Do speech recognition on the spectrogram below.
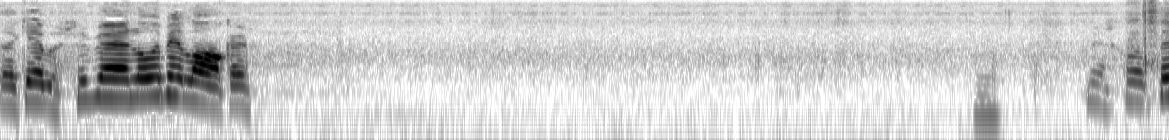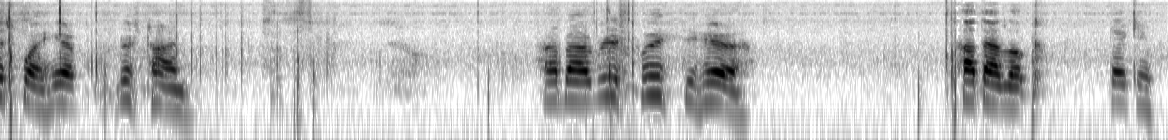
Like it was a little bit longer. Let's go this way here, this time. How about this way here? How'd that look? Thank you.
